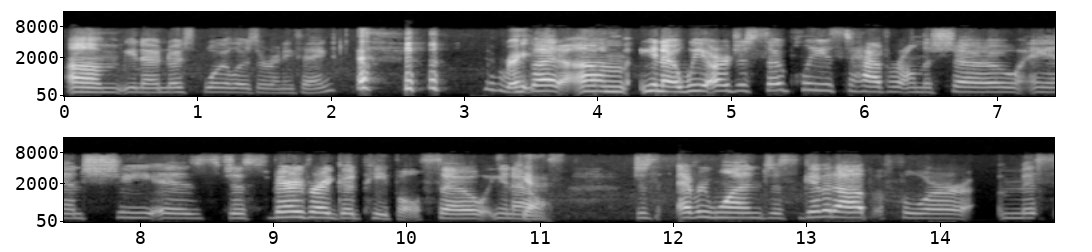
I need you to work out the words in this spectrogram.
Um, you know, no spoilers or anything. right. But um, you know, we are just so pleased to have her on the show, and she is just very, very good people. So you know, yes. just everyone, just give it up for Miss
